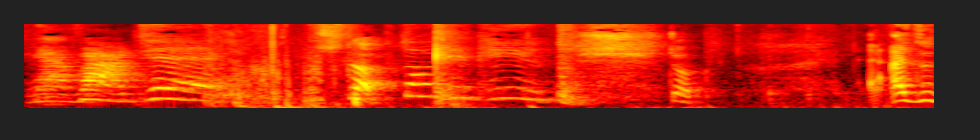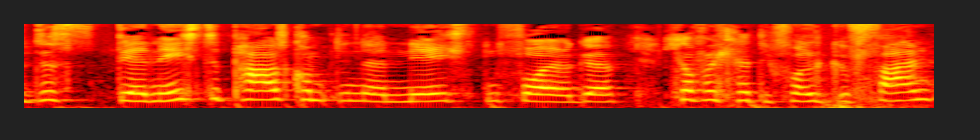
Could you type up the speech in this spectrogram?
Ja, warte. Stopp. Doppelkill. Stopp. Also das, der nächste Part kommt in der nächsten Folge. Ich hoffe, euch hat die Folge gefallen.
